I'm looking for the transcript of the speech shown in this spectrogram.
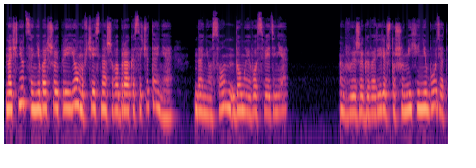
начнется небольшой прием в честь нашего бракосочетания», — донес он до моего сведения. «Вы же говорили, что шумихи не будет.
